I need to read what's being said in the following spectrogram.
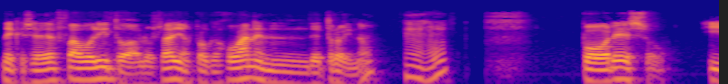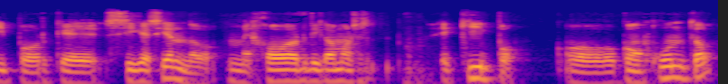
de que se dé favorito a los Lions porque juegan en Detroit, ¿no? Por eso y porque sigue siendo mejor, digamos, equipo o conjunto,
